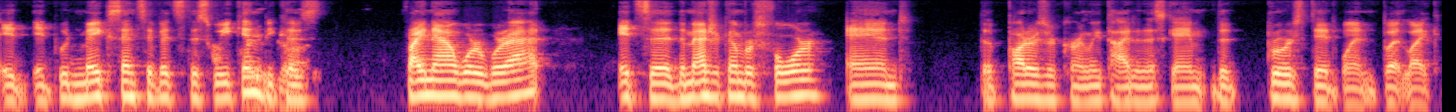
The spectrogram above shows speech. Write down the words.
It it would make sense if it's this weekend because right now where we're at, it's a, the magic number's four, and the Padres are currently tied in this game. The Brewers did win, but like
